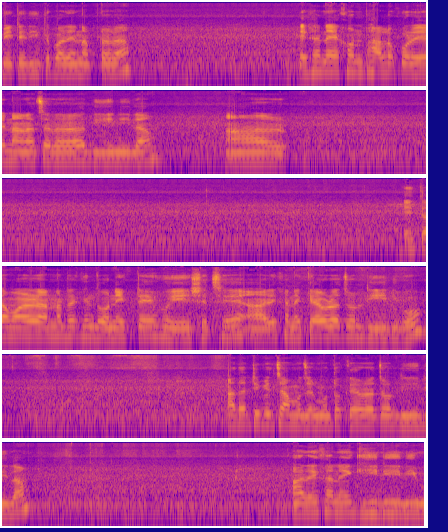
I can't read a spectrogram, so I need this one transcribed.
বেটে দিতে পারেন আপনারা। এখানে এখন ভালো করে নাড়াচাড়া দিয়ে নিলাম। আর এই তো আমার রান্নাটা কিন্তু অনেকটাই হয়ে এসেছে। আর এখানে কেওড়া জল দিয়ে দিব। আধা টিপের চামচের মতো কেওড়া জল দিয়ে দিলাম। আর এখানে ঘি দিয়ে দিব।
